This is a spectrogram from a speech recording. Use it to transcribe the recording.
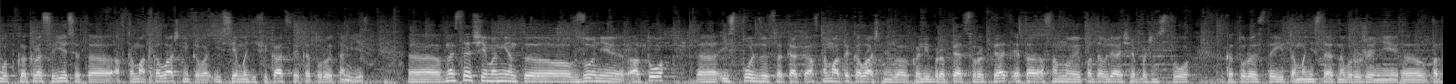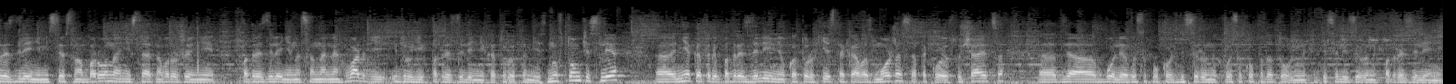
вот как раз и есть, это автомат Калашникова и все модификации, которые там есть. Э, В настоящий момент э, в зоне АТО э, используются как автоматы Калашникова калибра 5,45, это основное и подавляющее большинство, которое стоит там, они стоят на вооружении э, подразделений Министерства обороны, они стоят на вооружении подразделений Национальной гвардии и других подразделений, которые там есть. Но в том числе э, некоторые подразделения, у которых есть такая возможность, а такое случается э, для более высококвалифицированных, высокоподготовленных и специализированных подразделений,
